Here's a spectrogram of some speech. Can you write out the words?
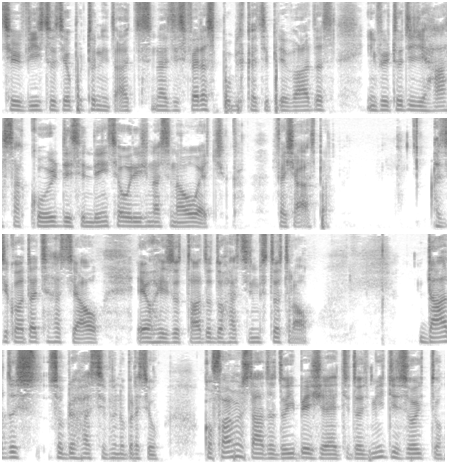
serviços e oportunidades nas esferas públicas e privadas em virtude de raça, cor, descendência, origem nacional ou ética. Fecha aspas. A desigualdade racial é o resultado do racismo estrutural. Dados sobre o racismo no Brasil. Conforme os dados do IBGE de 2018,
